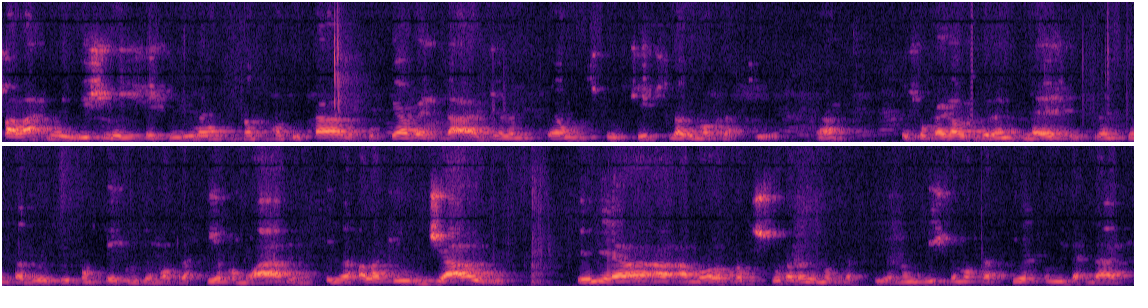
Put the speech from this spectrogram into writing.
Falar que não existe lei de fake news é um tanto complicado, porque a verdade ela é um dos princípios da democracia. Né? Se eu pegar os grandes mestres, os grandes pensadores do conceito de democracia, como Habermas, ele vai falar que o diálogo ele é a, a mola propulsora da democracia. Não existe democracia sem liberdade.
